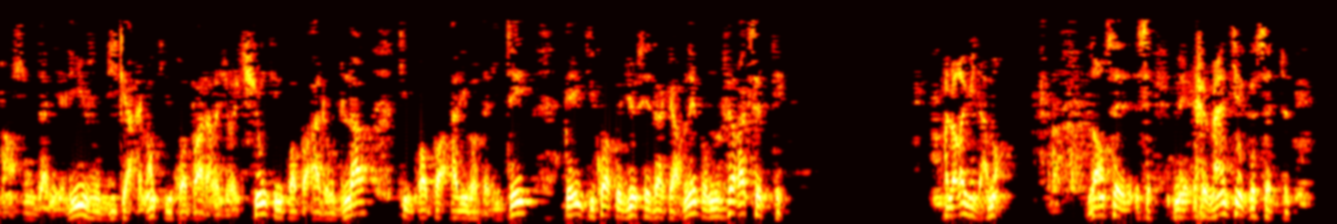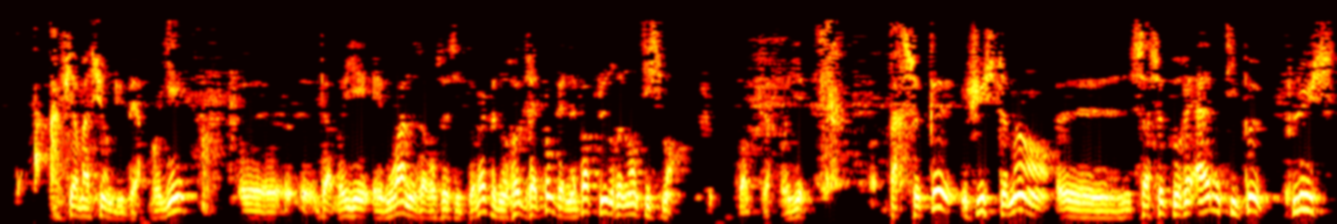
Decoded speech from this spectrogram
dans son dernier livre, dit carrément qu'il ne croit pas à la résurrection, qu'il ne croit pas à l'au-delà, qu'il ne croit pas à l'immortalité, et qu'il croit que Dieu s'est incarné pour nous faire accepter. Alors évidemment, mais je maintiens que cette affirmation du Père Boyer, euh, Père Boyer et moi, nous avons ceci de commun que nous regrettons qu'elle n'ait pas plus de retentissement. Je crois que Père Boyer, parce que justement, euh, ça se pourrait un petit peu plus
